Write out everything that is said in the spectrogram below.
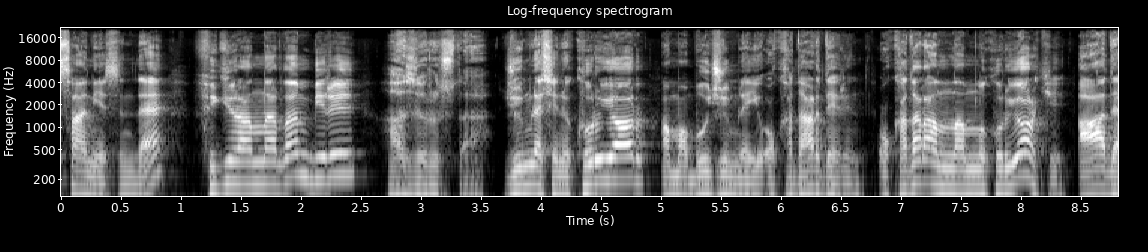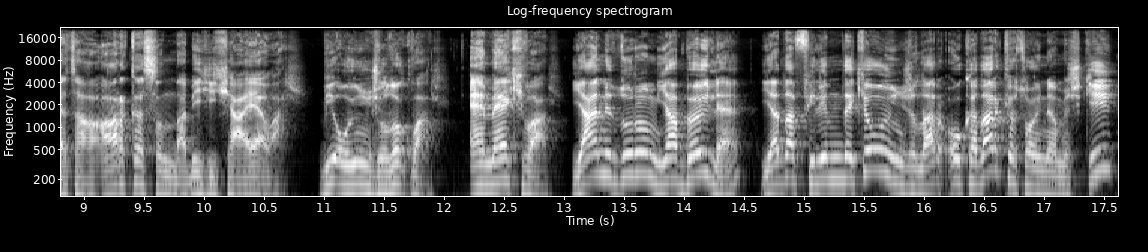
saniyesinde figüranlardan biri Hazır usta cümlesini kuruyor ama bu cümleyi o kadar derin, o kadar anlamlı kuruyor ki adeta arkasında bir hikaye var. Bir oyunculuk var. Emek var. Yani durum ya böyle ya da filmdeki oyuncular o kadar kötü oynamış ki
